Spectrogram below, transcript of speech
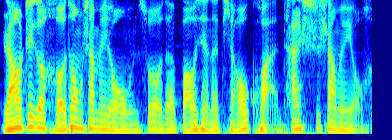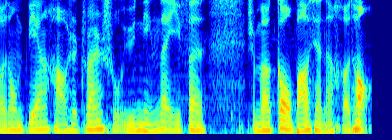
然后这个合同上面有我们所有的保险的条款，它是上面有合同编号，是专属于您的一份什么购保险的合同。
